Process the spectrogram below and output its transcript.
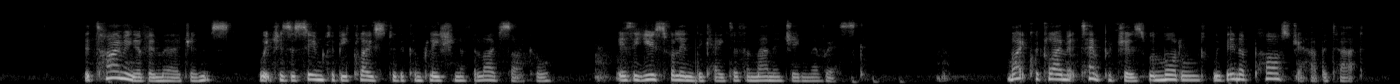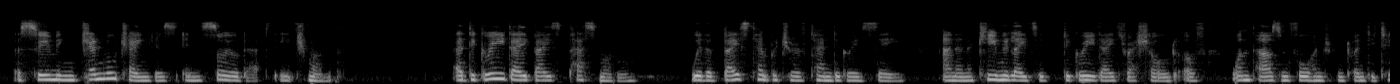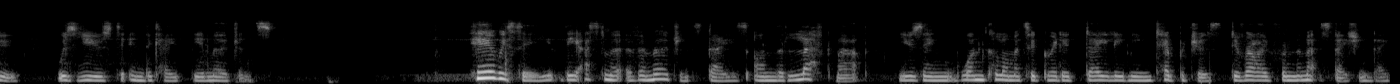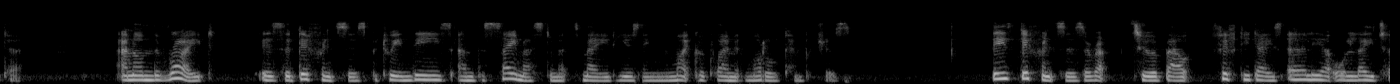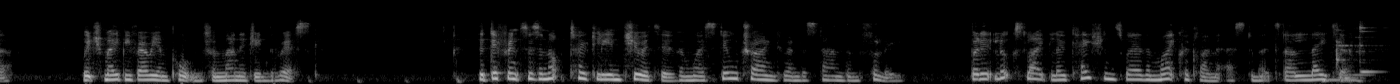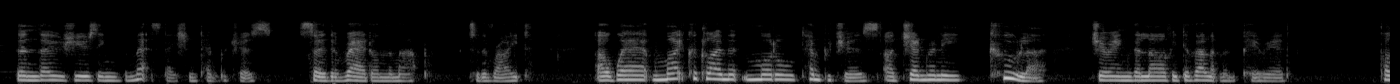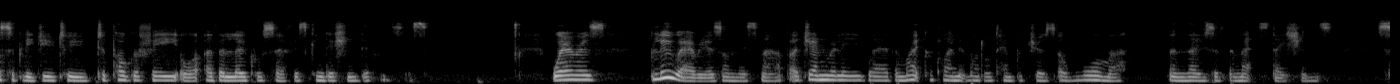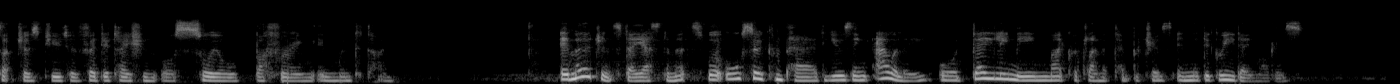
The timing of emergence, which is assumed to be close to the completion of the life cycle, is a useful indicator for managing the risk. Microclimate temperatures were modelled within a pasture habitat, assuming general changes in soil depth each month a degree day based pest model with a base temperature of 10 degrees C and an accumulated degree day threshold of 1422 was used to indicate the emergence. Here we see the estimate of emergence days on the left map using one kilometre gridded daily mean temperatures derived from the Met station data. And on the right is the differences between these and the same estimates made using the microclimate model temperatures. These differences are up to about 50 days earlier or later, which may be very important for managing the risk. The differences are not totally intuitive and we're still trying to understand them fully, but it looks like locations where the microclimate estimates are later than those using the Met station temperatures, so the red on the map to the right, are where microclimate model temperatures are generally cooler during the larvae development period, possibly due to topography or other local surface condition differences. Whereas Blue areas on this map are generally where the microclimate model temperatures are warmer than those of the Met stations, such as due to vegetation or soil buffering in wintertime. Emergence day estimates were also compared using hourly or daily mean microclimate temperatures in the degree day models.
